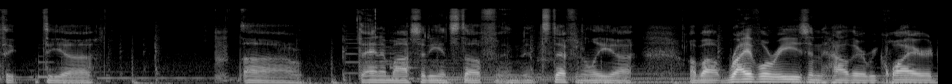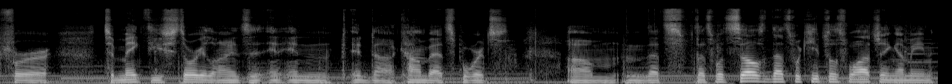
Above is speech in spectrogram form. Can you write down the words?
the the uh, uh, the animosity and stuff, and it's definitely uh, about rivalries and how they're required for to make these storylines in in, in uh, combat sports. Um, that's that's what sells. That's what keeps us watching. I mean,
